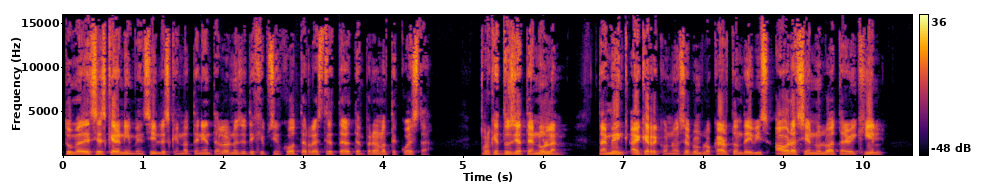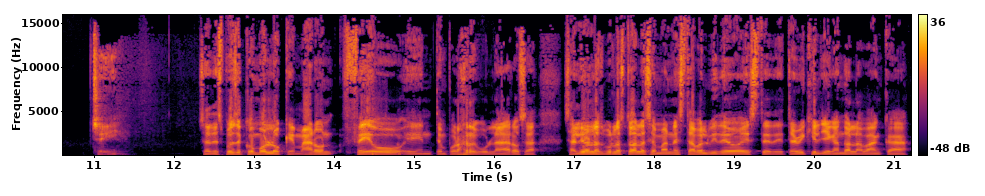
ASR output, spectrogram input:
Tú me decías que eran invencibles, que no tenían talones. Yo dije, sin juego terrestre tarde o temprano te cuesta, porque entonces ya te anulan. También hay que reconocer, por ejemplo, Carlton Davis ahora sí anuló a Tyreek Hill. Sí. O sea, después de cómo lo quemaron feo en temporada regular, o sea, salieron las burlas toda la semana, estaba el video este de Terry Hill llegando a la banca,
